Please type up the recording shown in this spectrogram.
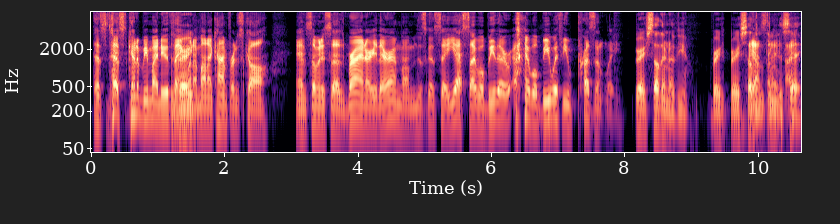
That's that's going to be my new thing Very- when I'm on a conference call and somebody says, "Brian, are you there?" I'm, I'm just going to say, "Yes, I will be there. I will be with you presently." very southern of you. Very very southern Yes, thing I- to I- say.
